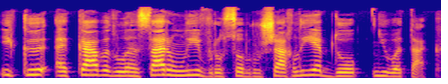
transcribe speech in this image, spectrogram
e que acaba de lançar um livro sobre o Charlie Hebdo e o ataque.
